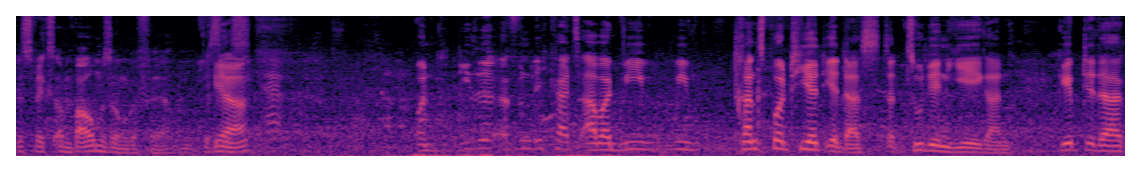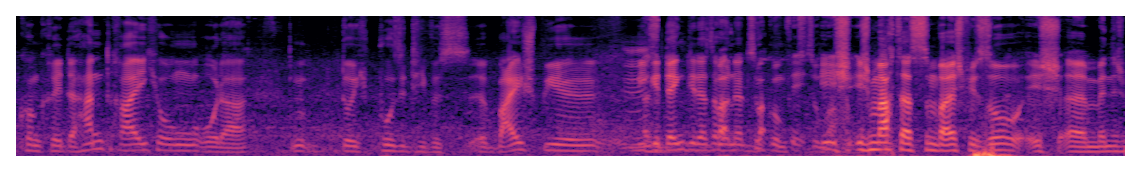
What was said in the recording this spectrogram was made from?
das wächst am Baum so ungefähr. Und Ja. Ist, Und diese Öffentlichkeitsarbeit, wie, wie transportiert ihr das da- zu den Jägern? Gebt ihr da konkrete Handreichungen oder durch positives äh, Beispiel? Wie Also, gedenkt ihr das aber in der Zukunft zu machen? Ich, ich mache das zum Beispiel so, ich, ähm, wenn ich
